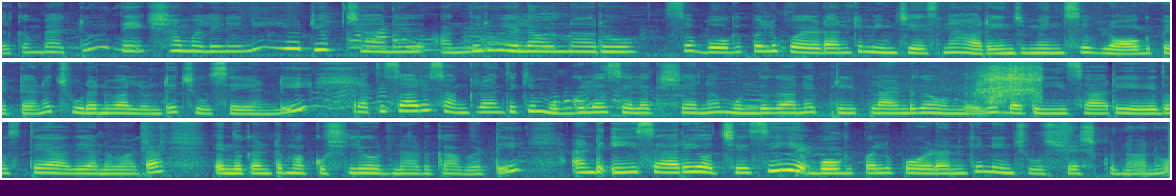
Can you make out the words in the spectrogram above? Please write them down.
వెల్కమ్ బ్యాక్ టు దీక్ష మలినిని యూట్యూబ్ ఛానల్ అందరూ ఎలా ఉన్నారు? సో భోగిపళ్ళు పోయడానికి మేము చేసిన అరేంజ్మెంట్స్ వ్లాగ్ పెట్టాను. చూడని వాళ్ళు ఉంటే చూసేయండి. ప్రతిసారి సంక్రాంతికి ముగ్గుల సెలెక్షన్ ముందుగానే ప్రీ ప్లాన్డ్గా ఉండేది. బట్ ఈసారి ఏదొస్తే అది అనమాట ఎందుకంటే మా కుషులి ఉన్నాడు కాబట్టి. అండ్ ఈసారి వచ్చేసి భోగిపళ్ళు పోయడానికి నేను చూస్ చేసుకున్నాను.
